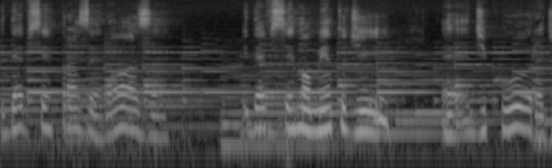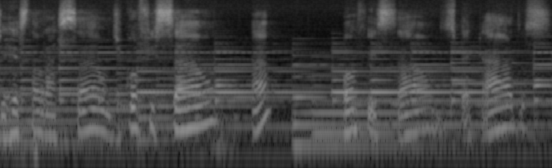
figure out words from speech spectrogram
e deve ser prazerosa e deve ser momento de, é, de cura, de restauração, de confissão, confissão dos pecados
